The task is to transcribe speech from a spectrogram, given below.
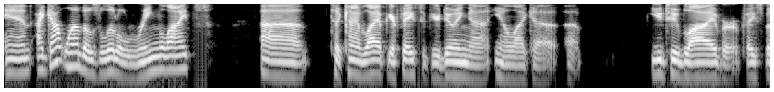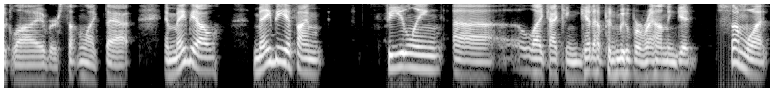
and I got one of those little ring lights uh, to kind of light up your face if you're doing, a, you know, like a, a YouTube live or Facebook live or something like that. And maybe I'll, maybe if I'm feeling uh, like I can get up and move around and get somewhat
